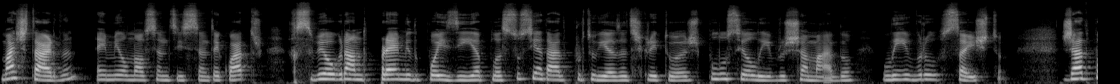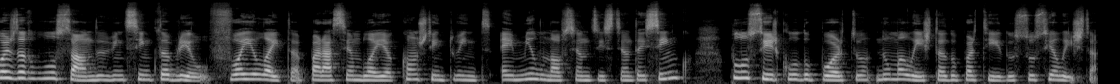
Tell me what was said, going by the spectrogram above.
Mais tarde, em 1964, recebeu o Grande Prémio de Poesia pela Sociedade Portuguesa de Escritores pelo seu livro chamado Livro Sexto já depois da Revolução de 25 de Abril, foi eleita para a Assembleia Constituinte em 1975 pelo Círculo do Porto numa lista do Partido Socialista.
